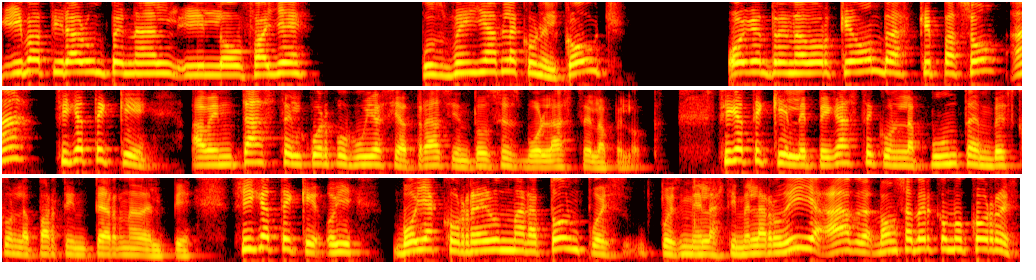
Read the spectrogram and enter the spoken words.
iba a tirar un penal y lo fallé. Pues ve y habla con el coach. Oiga, entrenador, ¿qué onda? ¿Qué pasó? Ah, fíjate que aventaste el cuerpo muy hacia atrás y entonces volaste la pelota. Fíjate que le pegaste con la punta en vez con la parte interna del pie. Fíjate que, oye, voy a correr un maratón, pues, pues me lastimé la rodilla. Ah, vamos a ver cómo corres.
